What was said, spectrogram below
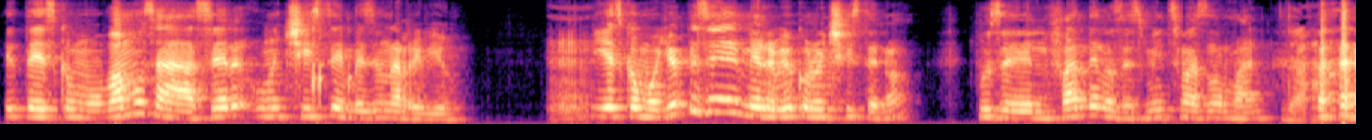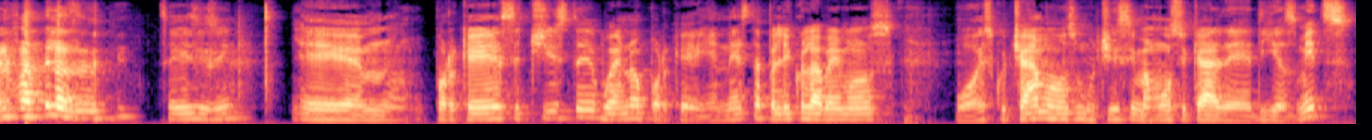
es como, vamos a hacer un chiste en vez de una review. Y es como, yo empecé mi review con un chiste, ¿no? Puse el fan de los Smiths más normal. El fan de los Smiths. Sí, sí, sí. Em, ¿por qué ese chiste? Bueno, porque en esta película vemos o escuchamos muchísima música de The Smiths.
